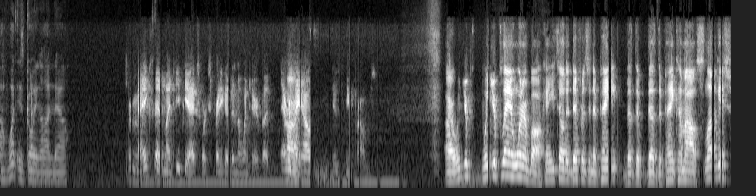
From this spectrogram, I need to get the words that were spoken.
Oh, what is going on now? For MagFed, my TPX works pretty good in the winter, but All right. everything else gives me problems. All right, when you're when you're playing winter ball, can you tell the difference in the paint? Does the does the paint come out sluggish,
